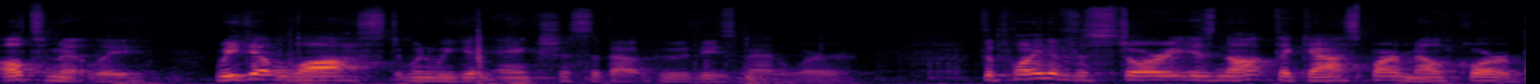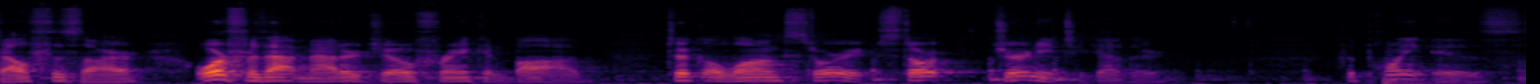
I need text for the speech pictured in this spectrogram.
Ultimately, we get lost when we get anxious about who these men were. The point of the story is not that Gaspar, Melchior, or Balthazar, or for that matter, Joe, Frank, and Bob, took a long story, story, journey together. The point is,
